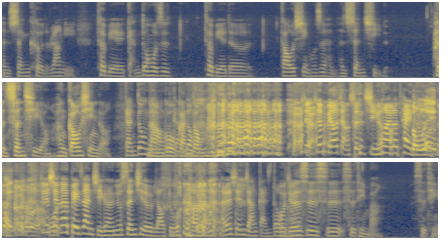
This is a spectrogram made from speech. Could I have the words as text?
很深刻的，让你？特别感动，或是特别的高兴，或是很很生气的，很生气哦，很高兴的，感动的，难过，感动。先先不要讲生气，情怀都太多了，太多了。就现在备战期，可能就生气的会比较多，还是先讲感动。我觉得是思思婷吧，思婷，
